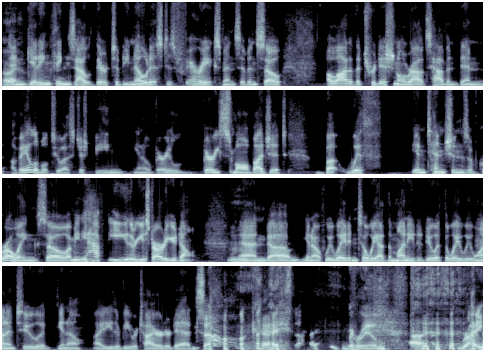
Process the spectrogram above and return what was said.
oh, and yeah. getting things out there to be noticed is very expensive. And so a lot of the traditional routes haven't been available to us, just being you know very very small budget, but with intentions of growing. So I mean, you have to either you start or you don't. Mm-hmm. And um, you know, if we waited until we had the money to do it the way we wanted to, it, you know, I'd either be retired or dead. So okay, grim, uh, right?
